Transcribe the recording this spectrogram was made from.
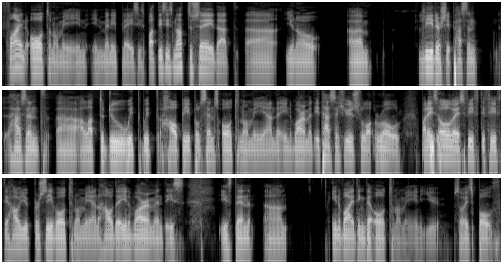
find autonomy in in many places. But this is not to say that uh, you know um, leadership hasn't hasn't uh, a lot to do with with how people sense autonomy and the environment it has a huge lo- role but it's always 50-50 how you perceive autonomy and how the environment is is then um, inviting the autonomy in you so it's both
